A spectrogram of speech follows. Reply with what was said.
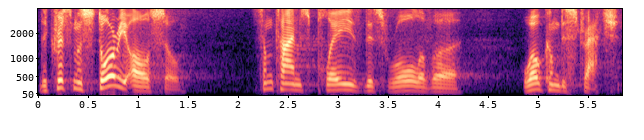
The Christmas story also sometimes plays this role of a welcome distraction.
